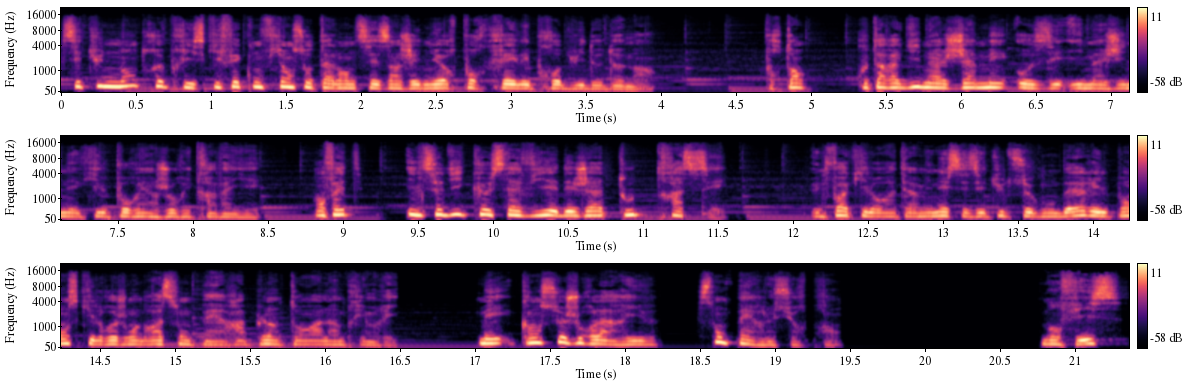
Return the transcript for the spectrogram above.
C'est une entreprise qui fait confiance au talent de ses ingénieurs pour créer les produits de demain. Pourtant, Kutaragi n'a jamais osé imaginer qu'il pourrait un jour y travailler. En fait, il se dit que sa vie est déjà toute tracée. Une fois qu'il aura terminé ses études secondaires, il pense qu'il rejoindra son père à plein temps à l'imprimerie. Mais quand ce jour-là arrive, son père le surprend. Mon fils,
